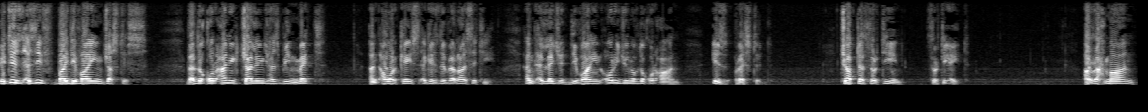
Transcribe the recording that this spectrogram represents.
It is as if by divine justice that the Quranic challenge has been met and our case against the veracity and alleged divine origin of the Quran is rested. Chapter 13, 38. Ar-Rahman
